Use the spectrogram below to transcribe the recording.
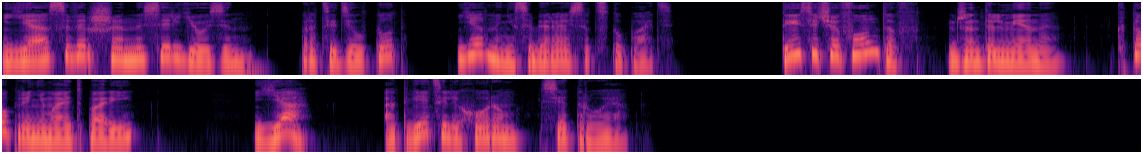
«Я совершенно серьезен, процедил тот, явно не собираясь отступать. «Тысяча фунтов, джентльмены. Кто принимает пари?» «Я», — ответили хором все трое.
